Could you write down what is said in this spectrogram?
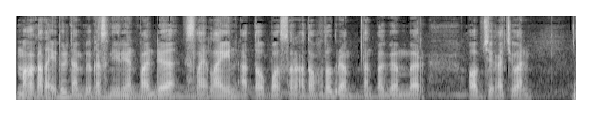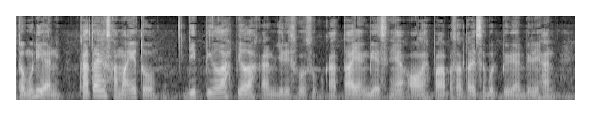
maka kata itu ditampilkan sendirian pada slide lain atau poster atau fotogram tanpa gambar objek acuan. Kemudian, kata yang sama itu dipilah-pilahkan menjadi suku-suku kata yang biasanya oleh para peserta disebut pilihan-pilihan.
